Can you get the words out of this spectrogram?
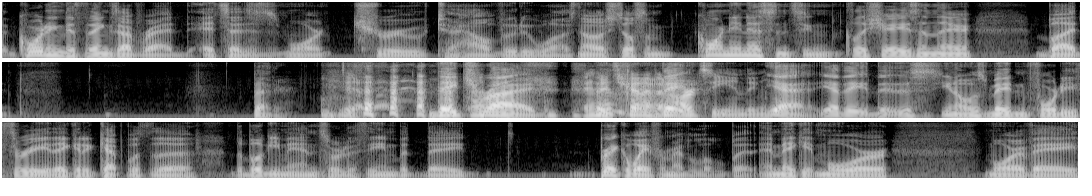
according to things I've read, it says it's more true to how voodoo was. Now, there's still some corniness and some cliches in there, but better. Yeah, They tried. and it's kind of an They- artsy ending. Yeah, yeah. They, they this you know was made in '43. They could have kept with the the boogeyman sort of theme, but they break away from it a little bit and make it more more of a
